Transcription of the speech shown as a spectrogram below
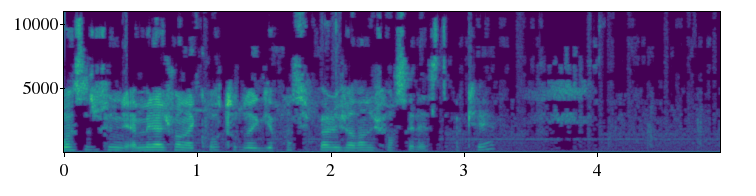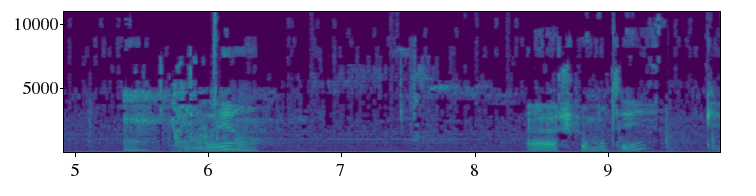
Recette une aménagement de la cour autour de guet principale, le jardin du fort céleste. Ok. Euh, je peux monter. Ok.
